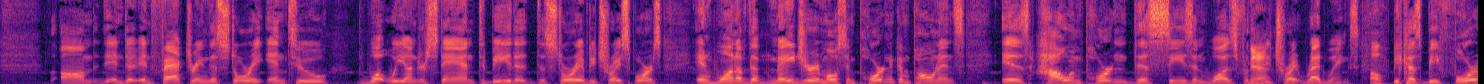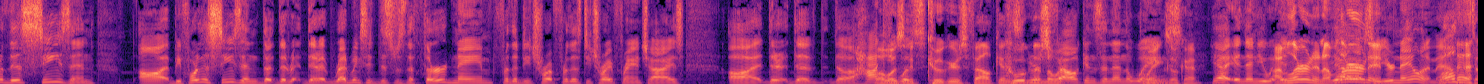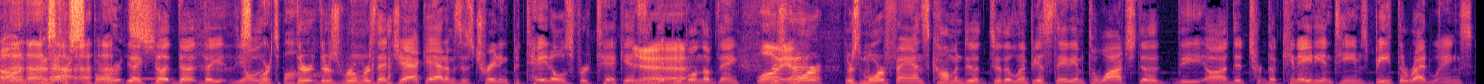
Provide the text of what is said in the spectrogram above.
um in, in factoring this story into what we understand to be the, the story of detroit sports and one of the major and most important components is how important this season was for the Yeah. detroit red wings Oh. because before this season uh, before this season, the, the the Red Wings. This was the third name for the Detroit for this Detroit franchise. Uh, the the the hockey What was, was, it? Cougars, Falcons, Cougars, and then the Falcons, and then the Wings. Wings, okay. Yeah, and then you. I'm learning, I'm yeah, learning. absolutely. You're nailing it, man. Well done, Mr. Yeah. Sports. Like the the the you know Sports ball. There, there's rumors that Jack Adams is trading potatoes for tickets to get people in the thing. Well, there's yeah. more there's more fans coming to to the Olympia Stadium to watch the the uh, the the Canadian teams beat the Red Wings.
